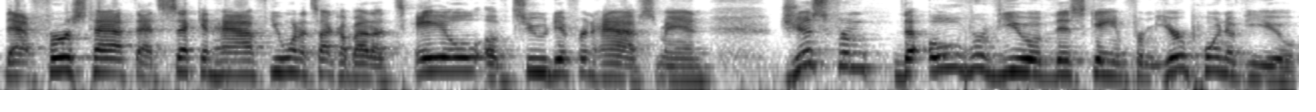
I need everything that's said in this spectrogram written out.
That first half, that second half, you want to talk about a tale of two different halves, man. Just from the overview of this game, from your point of view,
